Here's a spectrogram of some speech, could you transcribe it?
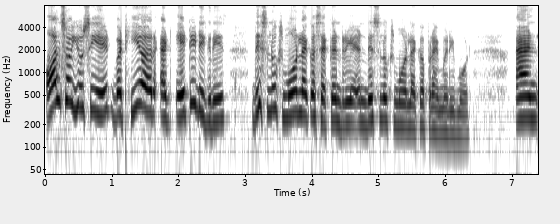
also you see it, but here at 80 degrees this looks more like a secondary and this looks more like a primary mode and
